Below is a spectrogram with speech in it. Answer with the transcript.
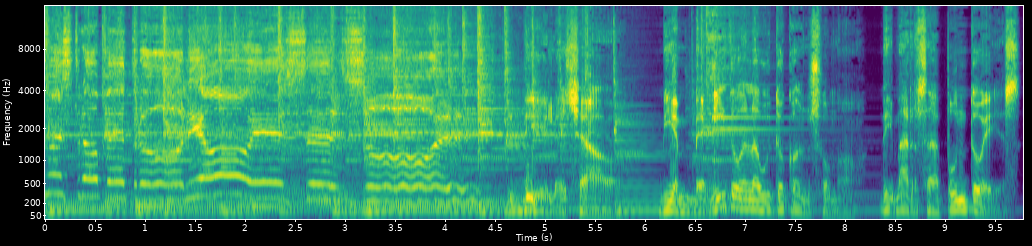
nuestro petróleo es el sol. Dile chao. Bienvenido al autoconsumo. Dimarsa.es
